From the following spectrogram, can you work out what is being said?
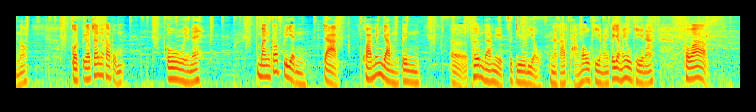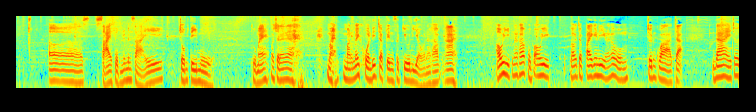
นเนาะ กดเปลี่ยนออปชันนะครับผม โอ้เห็นไหมมันก็เปลี่ยนจากความแม่นยำเป็นเอ่อเพิ่มดาเมจสกิลเดียวนะครับ ถามว่าโอเคไหมก็ยังไม่โอเคนะ เพราะว่า สายผมเนี่ยเป็นสายโจมตีหมู่ ถูกไหมเพราะฉะนั้นนี่ยมันมันไม่ควรที่จะเป็นสกิลเดี่ยวนะครับอะเอาอีกนะครับผมเอาอีกเราจะไปกันอีกนะครับผมจนกว่าจะได้เจ้า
